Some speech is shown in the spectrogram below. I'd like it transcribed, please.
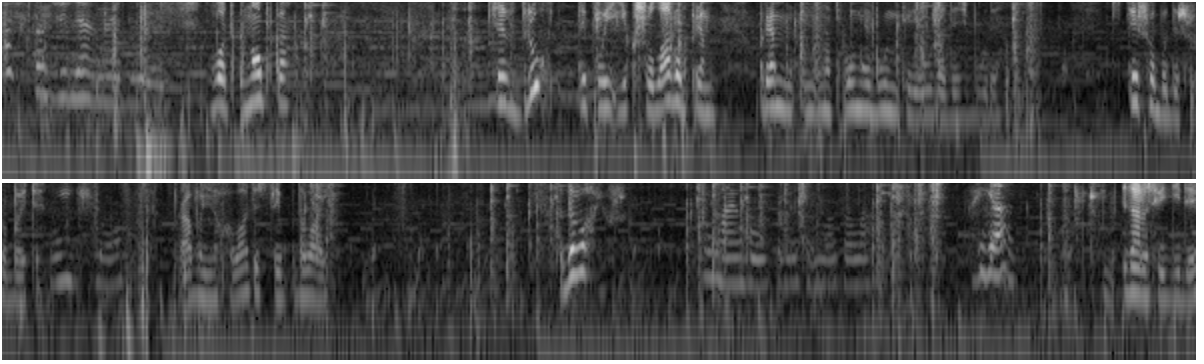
А що тут железна дверь? От кнопка. Це вдруг, типу, якщо лава прям, прям на твоєму бункері вже десь буде. Ти що будеш робити? Нічого. Правильно ховатись цей. Давай. Давай уже. У мене було. Як? Зараз відійди.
